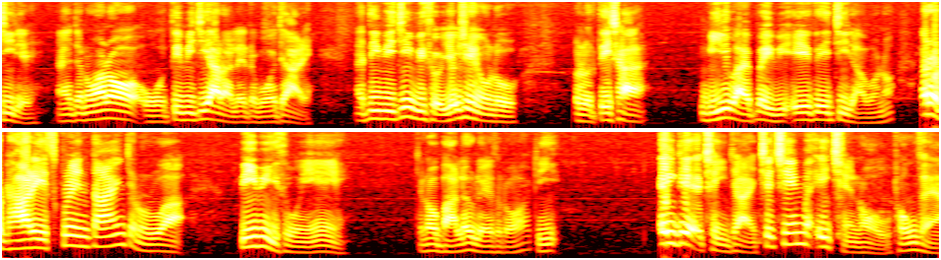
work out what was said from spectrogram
ကြည့်တယ်အဲကျွန်တော်ကတော့ဟို TV ကြည့်ရတာလည်းတဘောကြတယ်အဲ TV ကြည့်ပြီဆိုရုပ်ရှင်ုံလို့ဟိုလိုတေးချမီးတွေပါပိတ်ပြီးအေးသေးကြည့်တာပေါ့နော်အဲ့တော့ဒါတွေ screen time ကျွန်တော်တို့ကပြီးပြီဆိုရင်ကျွန်တော်ဘာလုပ်လဲဆိုတော့ဒီအိတ်တဲ့အချိန်ကျရင်ချက်ချင်းမအိတ်ချင်တော့ဘူးထုံးစံက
